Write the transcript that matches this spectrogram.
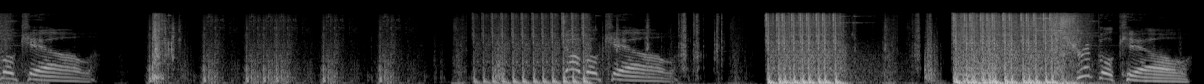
Double kill. Double kill. Triple kill.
